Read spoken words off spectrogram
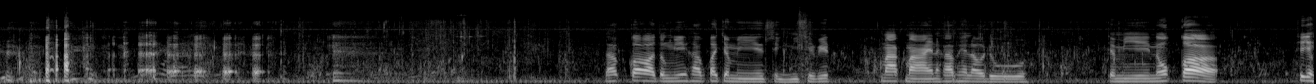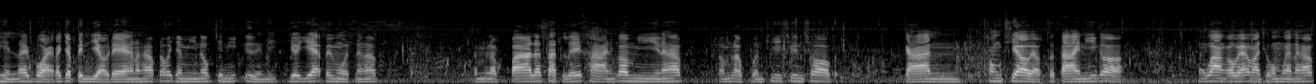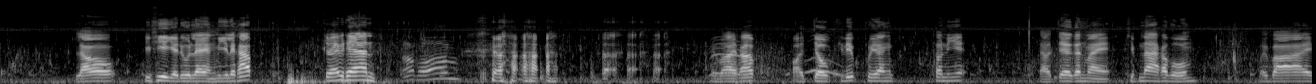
แล้วก็ตรงนี้ครับก็จะมีสิ่งมีชีวิตมากมายนะครับ ให้เราดู จะมีนกก็ที่จะเห็นบ่อยก็จะเป็นเหยี่ยวแดงนะครับ แล้วก็จะมีนกชนิดอื่นอีกเยอะแยะไปหมดนะครับสำหรับปลาและสัตว์เลื้อยคลานก็มีนะครับสำหรับคนที่ชื่นชอบ การท่องเที่ยวแบบสไตล์นี้ก็ว่างๆก็แวะมาชมกันนะครับ แล้วพี่ๆจะดูแลอย่างดีเลยครับใช่ไหมพี่แทน ครับผม บ๊ายบายครับ ขอจบคลิปเพียงเท่านี้เดี๋ยวเจอกันใหม่คลิปหน้าครับผม บ๊ายบาย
